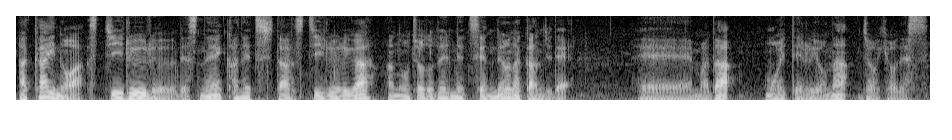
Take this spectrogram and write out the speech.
赤いのはスチールールですね。加熱したスチールールがあのちょうど電熱線のような感じでえー、まだ燃えているような状況です。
